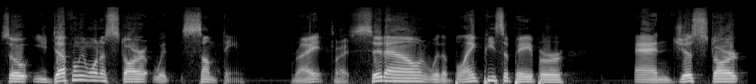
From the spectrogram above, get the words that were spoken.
So you definitely want to start with something, right? Right. Sit down with a blank piece of paper and just start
